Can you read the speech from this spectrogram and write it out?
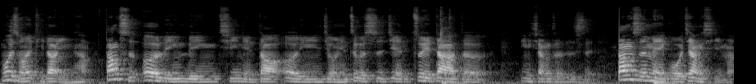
为什么会提到银行？当时二零零七年到二零零九年这个事件最大的。影响者是谁？当时美国降息嘛，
